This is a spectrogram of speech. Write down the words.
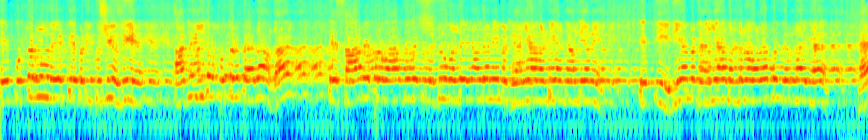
ਤੇ ਪੁੱਤਰ ਨੂੰ ਵੇਖ ਕੇ ਬੜੀ ਖੁਸ਼ੀ ਹੁੰਦੀ ਹੈ। ਅੱਜ ਜਦੋਂ ਪੁੱਤਰ ਪੈਦਾ ਹੁੰਦਾ ਹੈ ਤੇ ਸਾਰੇ ਪਰਿਵਾਰ ਦੇ ਵਿੱਚ ਲੱਡੂ ਵੰਡੇ ਜਾਂਦੇ ਨੇ ਮਠਿਆਈਆਂ ਵੰਡੀਆਂ ਜਾਂਦੀਆਂ ਨੇ। ਤੇ ਧੀ ਦੀਆਂ ਮਠਿਆਈਆਂ ਵੰਡਣ ਵਾਲਾ ਕੋਈ ਵਿਰਲਾ ਹੀ ਹੈ। ਹੈ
